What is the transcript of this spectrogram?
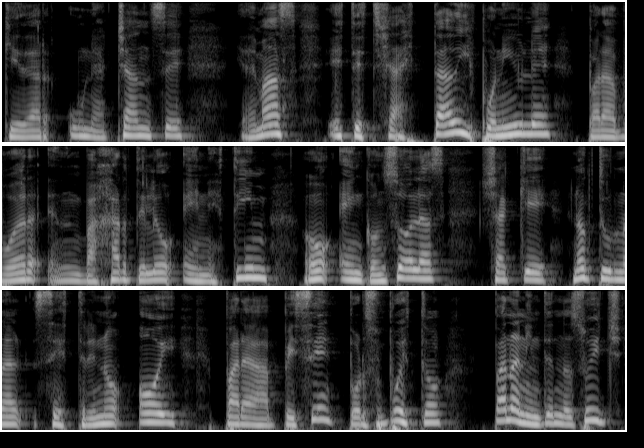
que dar una chance y además este ya está disponible para poder bajártelo en Steam o en consolas, ya que Nocturnal se estrenó hoy para PC, por supuesto, para Nintendo Switch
